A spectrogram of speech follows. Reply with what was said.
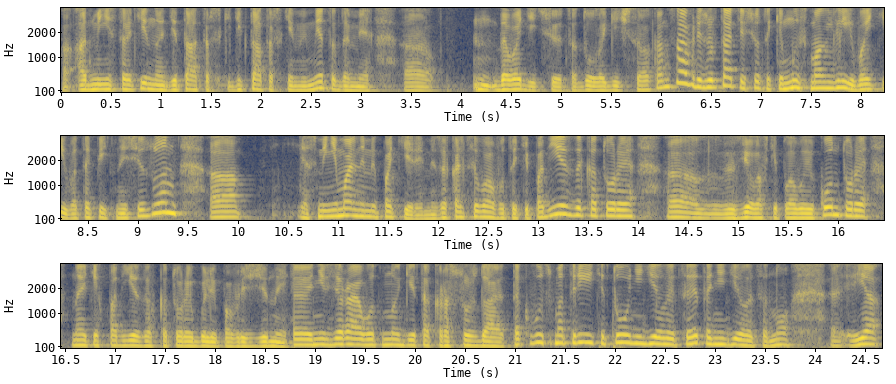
административно-диктаторскими диктаторскими методами доводить все это до логического конца. В результате все-таки мы смогли войти в отопительный сезон с минимальными потерями, закольцевав вот эти подъезды, которые, э, сделав тепловые контуры на этих подъездах, которые были повреждены. Э, Невзирая, вот многие так рассуждают, так вот смотрите, то не делается, это не делается, но э, я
